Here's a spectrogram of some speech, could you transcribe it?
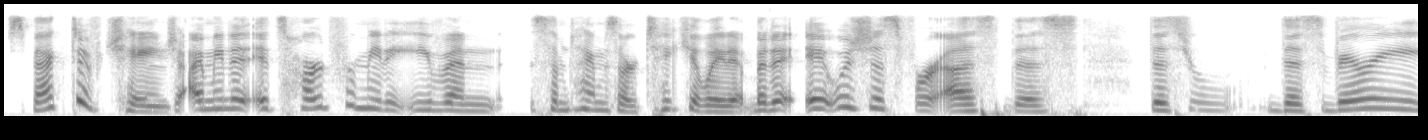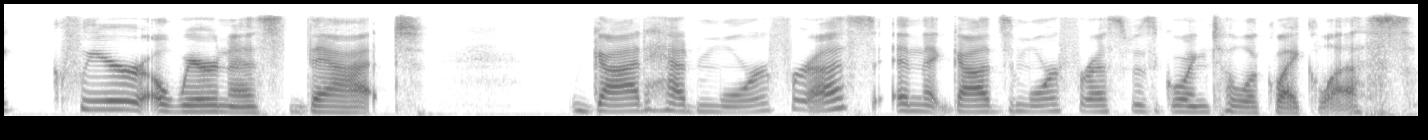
perspective change. I mean, it, it's hard for me to even sometimes articulate it, but it, it was just for us this this this very clear awareness that God had more for us and that God's more for us was going to look like less.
